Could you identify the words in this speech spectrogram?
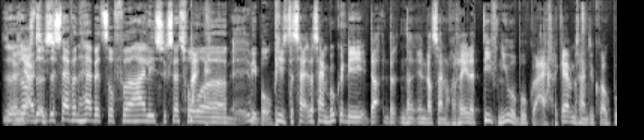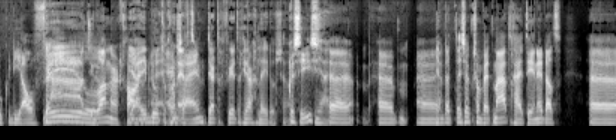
Dus Eh, juist de, is- de Seven Habits of uh, Highly Successful uh, People. Precies, dat zijn, dat zijn boeken die. Dat, dat, en dat zijn nog relatief nieuwe boeken eigenlijk. Hè? Want er zijn natuurlijk ook boeken die al veel langer gewoon. ja, je bedoelt eh, er gewoon echt zijn. 30, 40 jaar geleden of zo. Precies. Ja. Eh, ehm, eh. Dat is ook zo'n wetmatigheid in. Hè? Dat eh,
